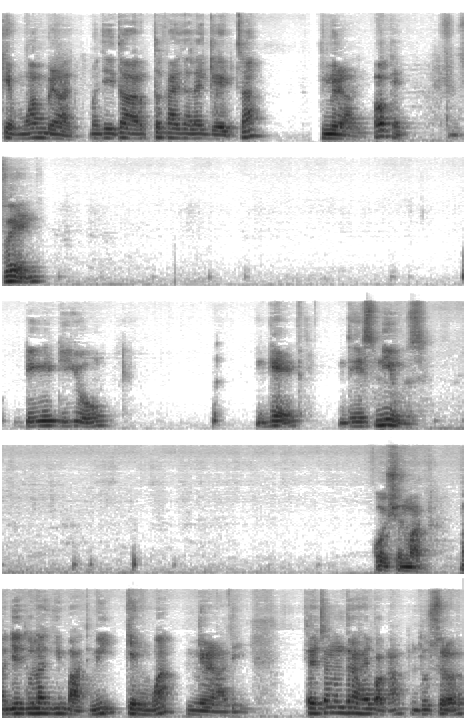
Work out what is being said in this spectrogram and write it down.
केव्हा मिळाली? म्हणजे इथं अर्थ काय झाला गेटचा मिळाली. Okay when did you get this news question mark म्हणजे तुला ही बातमी केव्हा मिळाली? त्याच्यानंतर आहे बघा दुसरं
